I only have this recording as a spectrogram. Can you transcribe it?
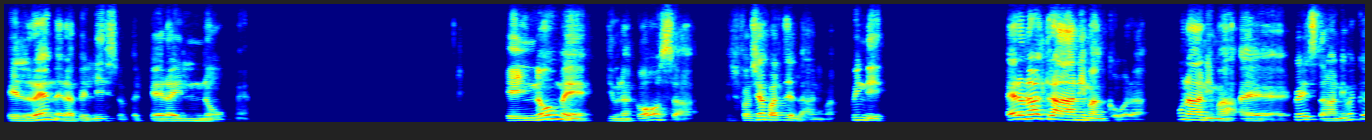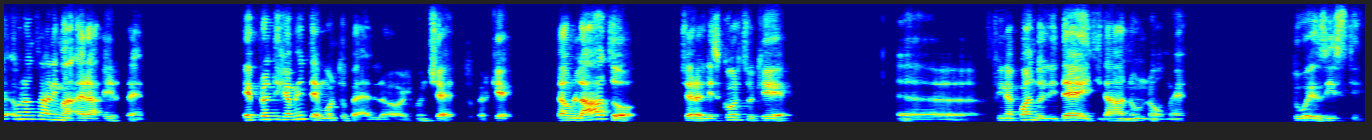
E il Ren era bellissimo perché era il nome. E il nome di una cosa faceva parte dell'anima. Quindi era un'altra anima ancora. Un'anima è questa, un'anima un'altra anima era il re. E praticamente è molto bello il concetto, perché da un lato c'era il discorso che eh, fino a quando gli dei ti danno un nome, tu esisti.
